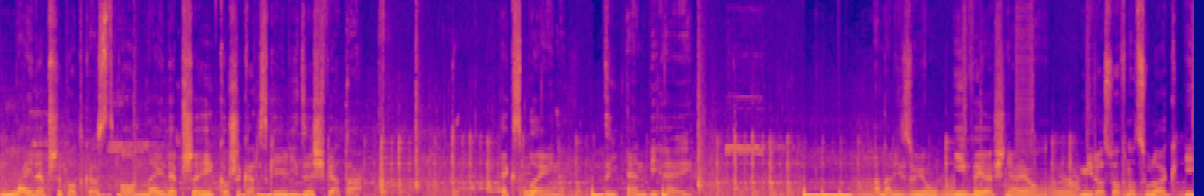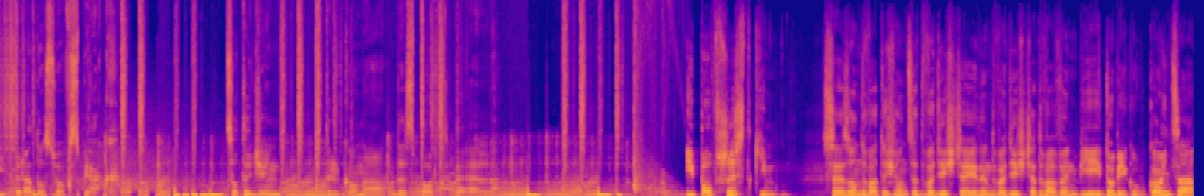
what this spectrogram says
Najlepszy podcast o najlepszej koszykarskiej lidze świata. Explain the NBA. Analizują i wyjaśniają Mirosław Noculak i Radosław Spiak. Co tydzień tylko na desport.pl. I po wszystkim. Sezon 2021-22 w NBA dobiegł końca.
